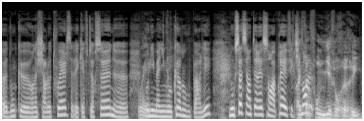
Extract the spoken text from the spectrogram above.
Euh, donc euh, on a Charlotte Wells avec Aftersun, oui. Molly Manning Walker dont vous parliez. Donc ça c'est intéressant. Après effectivement, c'est un fond de mièvrerie.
